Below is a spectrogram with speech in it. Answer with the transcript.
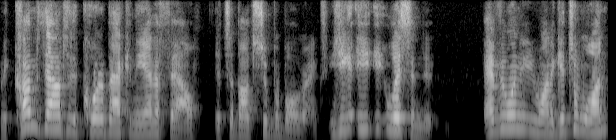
When it comes down to the quarterback in the NFL, it's about Super Bowl ranks. You, you- you- listen, everyone, you want to get to one,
